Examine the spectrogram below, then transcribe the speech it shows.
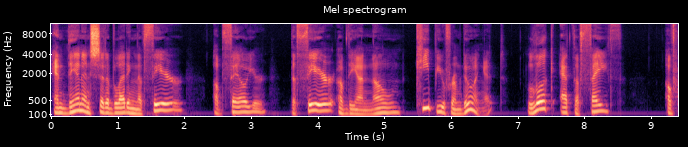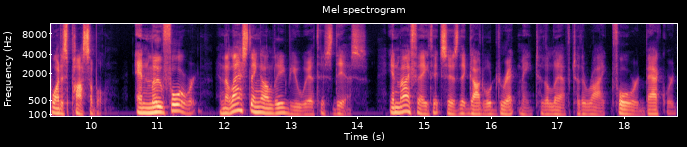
and then instead of letting the fear of failure, the fear of the unknown keep you from doing it, look at the faith of what is possible and move forward. And the last thing I'll leave you with is this. In my faith, it says that God will direct me to the left, to the right, forward, backward.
